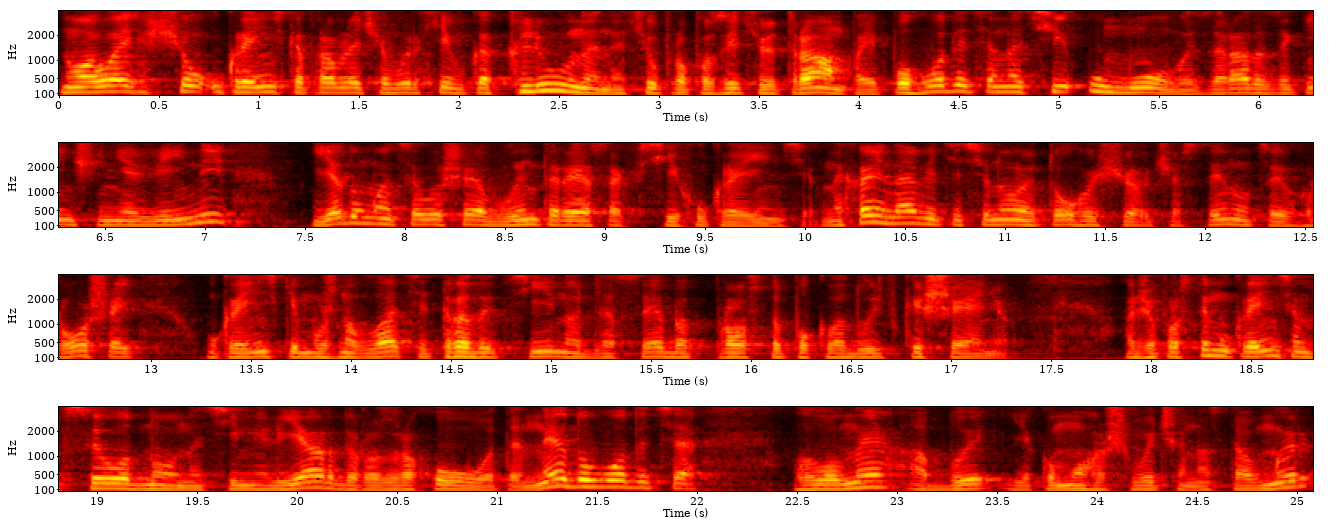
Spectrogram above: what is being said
Ну але якщо українська правляча верхівка клюне на цю пропозицію Трампа і погодиться на ці умови заради закінчення війни, я думаю, це лише в інтересах всіх українців. Нехай навіть і ціною того, що частину цих грошей українські можновладці традиційно для себе просто покладуть в кишеню. Адже простим українцям все одно на ці мільярди розраховувати не доводиться. Головне, аби якомога швидше настав мир,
